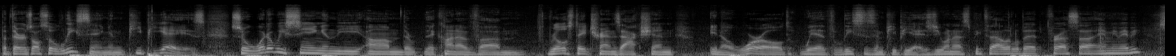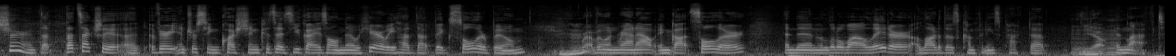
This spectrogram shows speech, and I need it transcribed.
but there's also leasing and PPAs. So, what are we seeing in the um, the, the kind of um, real estate transaction? You know, world with leases and PPAs. Do you want to speak to that a little bit for us, uh, Amy? Maybe. Sure, that, that's actually a, a very interesting question because, as you guys all know, here we had that big solar boom Mm-hmm. where everyone ran out and got solar, and then a little while later, a lot of those companies packed up Yeah. and left.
